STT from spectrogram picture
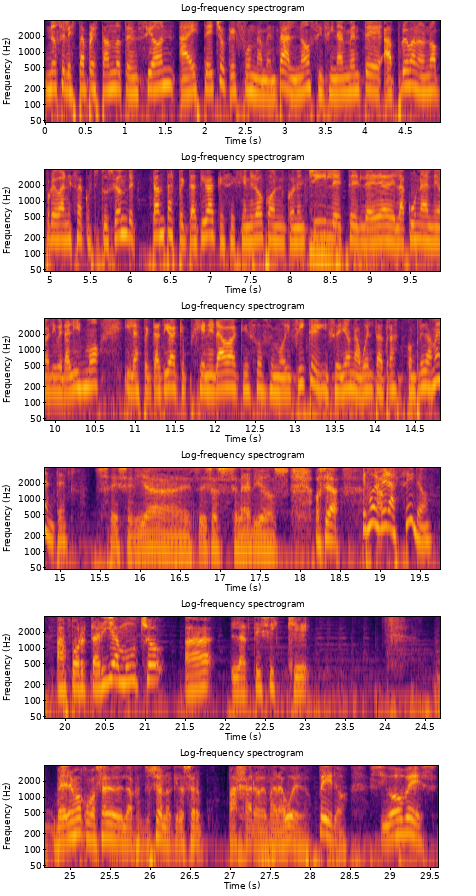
no se le está prestando atención a este hecho que es fundamental, ¿no? Si finalmente aprueban o no aprueban esa constitución de tanta expectativa que se generó con, con el Chile, este, la idea de la cuna del neoliberalismo y la expectativa que generaba que eso se modifique y sería una vuelta atrás completamente. Sí, sería es- esos escenarios. O sea, Es volver a cero. aportaría mucho a la tesis que veremos cómo sale de la constitución, no quiero ser pájaro de mal abuelo, pero si vos ves,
